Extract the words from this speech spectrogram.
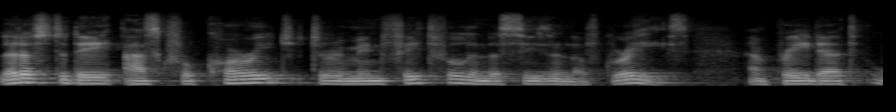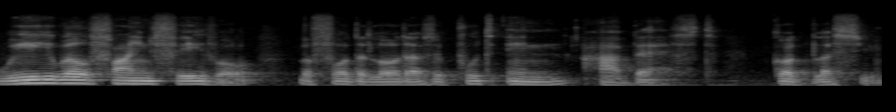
Let us today ask for courage to remain faithful in the season of grace and pray that we will find favor before the Lord as we put in our best. God bless you.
